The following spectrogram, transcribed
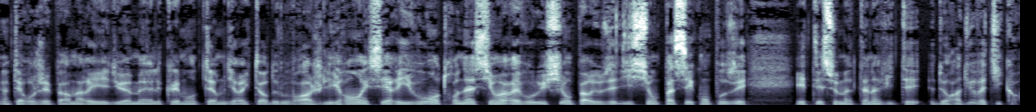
Interrogé par Marie Duhamel, Clément Terme, directeur de l'ouvrage L'Iran et ses rivaux entre nation et révolution, paru aux éditions Passé Composé, était ce matin l'invité de Radio Vatican.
